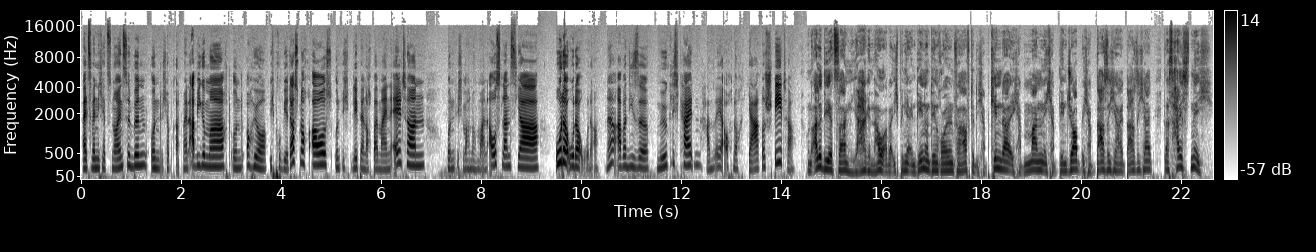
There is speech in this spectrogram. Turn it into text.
Als wenn ich jetzt 19 bin und ich habe gerade mein Abi gemacht und ach ja, ich probiere das noch aus und ich lebe ja noch bei meinen Eltern und ich mache noch mal ein Auslandsjahr oder, oder, oder. Ne? Aber diese Möglichkeiten haben wir ja auch noch Jahre später. Und alle, die jetzt sagen, ja genau, aber ich bin ja in den und den Rollen verhaftet, ich habe Kinder, ich habe einen Mann, ich habe den Job, ich habe da Sicherheit, da Sicherheit, das heißt nicht,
